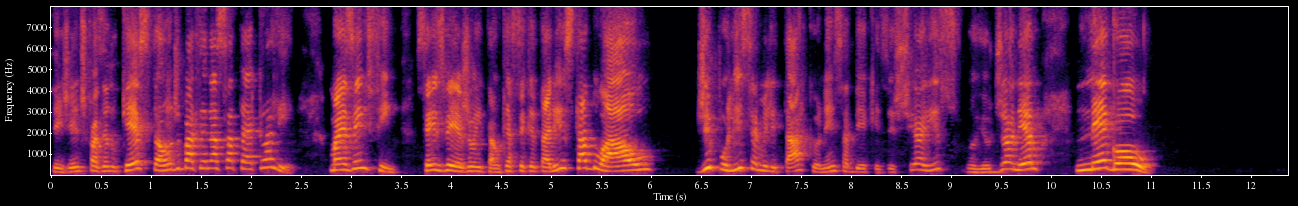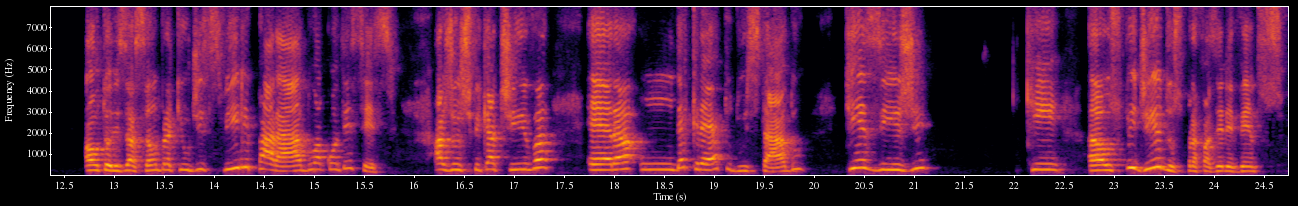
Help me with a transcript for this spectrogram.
Tem gente fazendo questão de bater nessa tecla ali. Mas, enfim, vocês vejam, então, que a Secretaria Estadual de Polícia Militar, que eu nem sabia que existia isso, no Rio de Janeiro, negou autorização para que o desfile parado acontecesse. A justificativa era um decreto do Estado que exige que uh, os pedidos para fazer eventos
